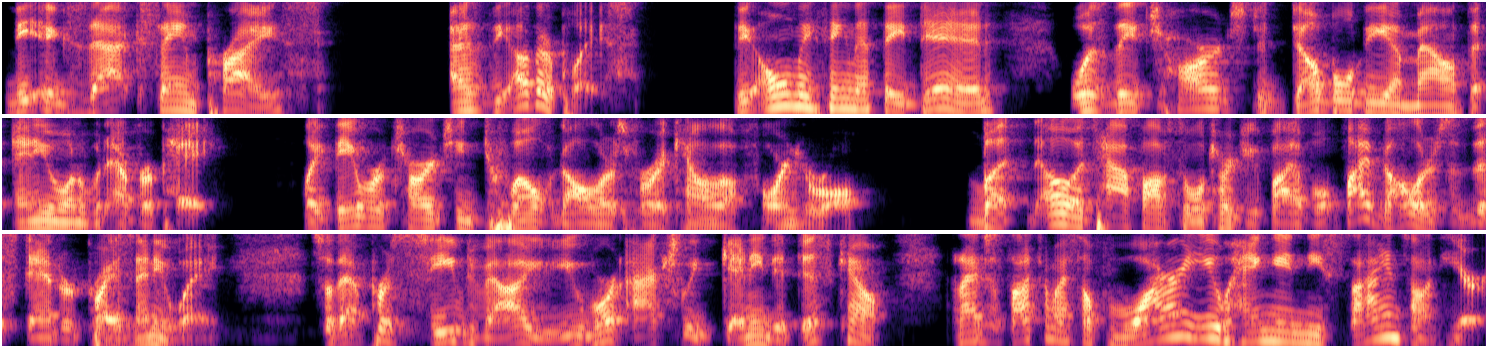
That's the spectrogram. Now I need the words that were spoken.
the exact same price as the other place. The only thing that they did was they charged double the amount that anyone would ever pay. Like they were charging twelve dollars for a California roll, but oh, it's half off, so we'll charge you five. Well, five dollars is the standard price anyway. So that perceived value, you weren't actually getting a discount. And I just thought to myself, why are you hanging these signs on here?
